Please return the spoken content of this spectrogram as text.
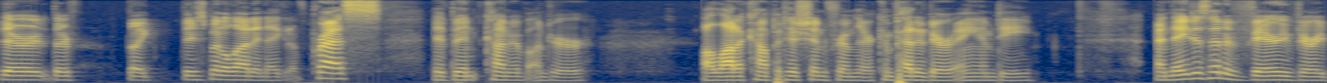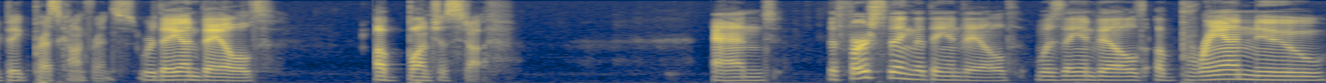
they're, they're like. There's been a lot of negative press. They've been kind of under a lot of competition from their competitor AMD, and they just had a very, very big press conference where they unveiled a bunch of stuff. And the first thing that they unveiled was they unveiled a brand new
